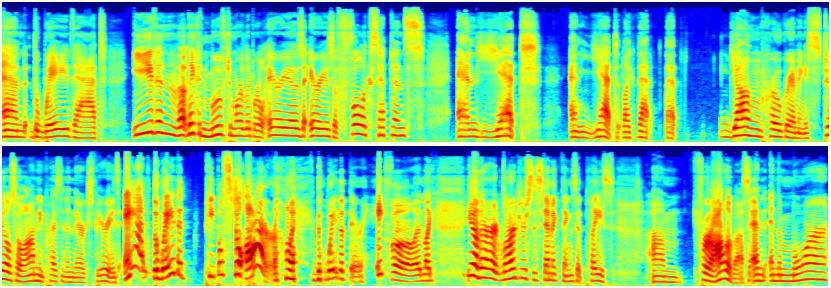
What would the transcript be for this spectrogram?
and the way that even though they can move to more liberal areas, areas of full acceptance, and yet, and yet, like that that young programming is still so omnipresent in their experience, and the way that people still are like the way that they're hateful and like you know there are larger systemic things at place um, for all of us. And and the more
